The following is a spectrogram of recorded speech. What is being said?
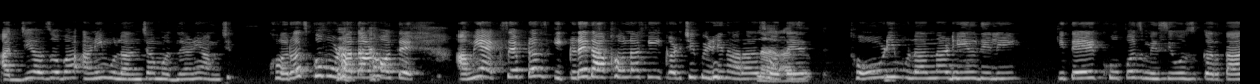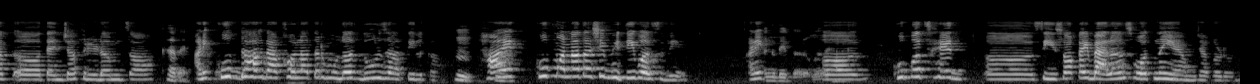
आजी आजोबा आणि मुलांच्या मधले आणि आमची खरंच खूप ओढाताण होते. आम्ही ऍक्सेप्टन्स इकडे दाखवला की इकडची पिढी नाराज होते. थोडी मुलांना ढील दिली की ते खूपच मिसयूज करतात त्यांच्या फ्रीडमचा आणि खूप धाक दाखवला तर मुलं दूर जातील का? हा. एक खूप मनात अशी भीती बसली. आणि खूपच हे सीसॉ काही बॅलन्स होत नाहीये आमच्याकडून.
